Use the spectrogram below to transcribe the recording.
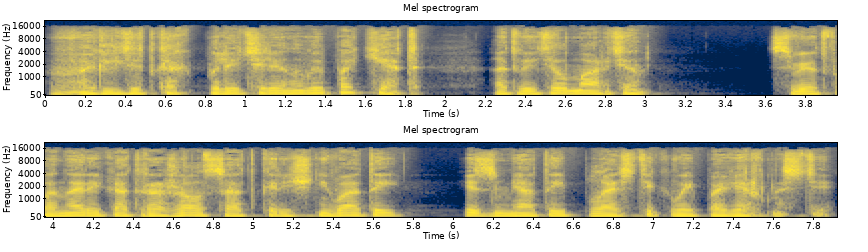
«Выглядит как полиэтиленовый пакет», — ответил Мартин. Свет фонарика отражался от коричневатой, измятой пластиковой поверхности.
